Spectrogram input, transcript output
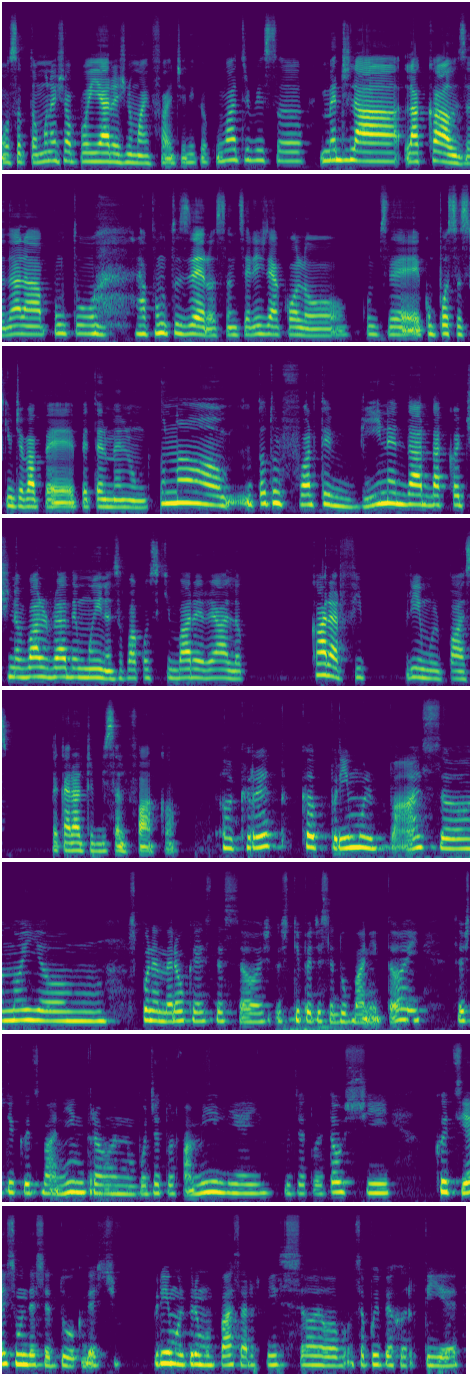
o săptămână și apoi iarăși nu mai faci. Adică cumva trebuie să mergi la, la cauză, da? la, punctul, la punctul zero, să înțelegi de acolo cum, se, cum poți să schimbi ceva pe, pe termen lung. Sună totul foarte bine, dar dacă cineva ar vrea de mâine să facă o schimbare reală, care ar fi primul pas pe care ar trebui să-l facă? Uh, cred că primul pas, uh, noi um, spunem mereu că este să știi pe ce se duc banii tăi, să știi câți bani intră în bugetul familiei, bugetul tău și câți ies, unde se duc. Deci primul, primul pas ar fi să, să pui pe hârtie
